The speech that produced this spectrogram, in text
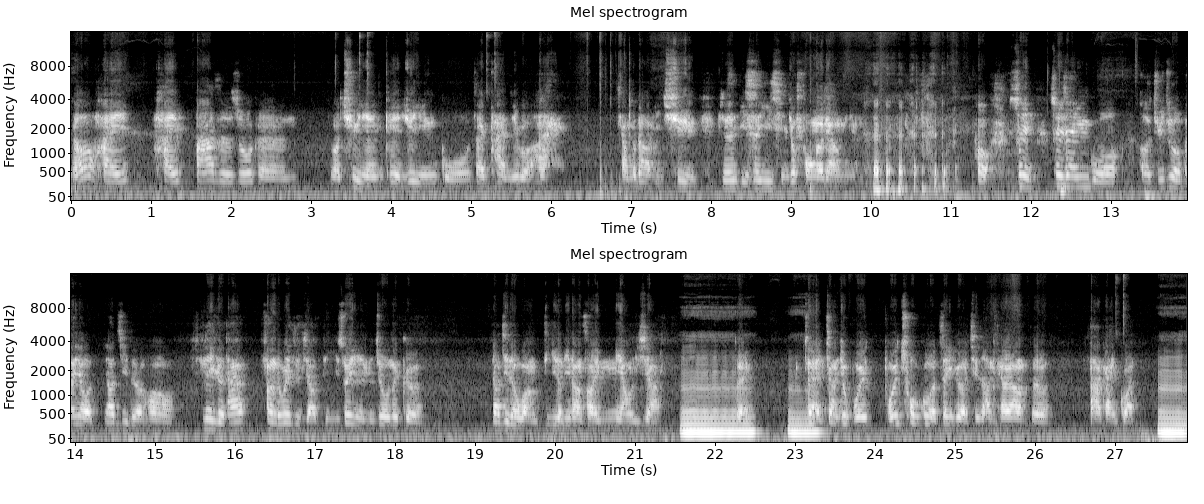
然后还还扒着说可能我去年可以去英国再看，结果唉，想不到一去就是一次疫情就封了两年。哦，所以所以在英国呃居住的朋友要记得哦，那个它放的位置比较低，所以你就那个要记得往低的地方稍微瞄一下，嗯，对，嗯，这样这样就不会不会错过这个其实很漂亮的大概观。嗯嗯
